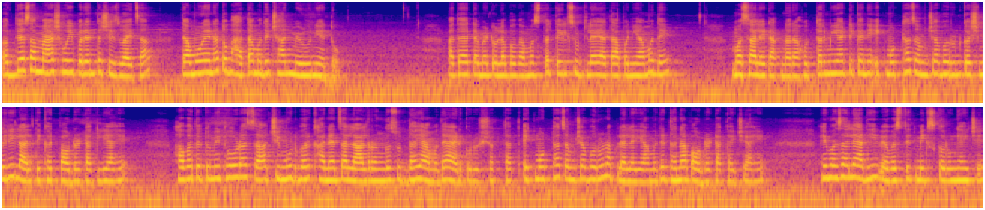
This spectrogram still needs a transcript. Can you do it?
अगदी असा मॅश होईपर्यंत शिजवायचा. त्यामुळे ना तो भातामध्ये छान मिळून येतो. आता या टमॅटोला बघा मस्त तेल सुटलं आहे आता आपण यामध्ये मसाले टाकणार आहोत. तर मी या ठिकाणी एक मोठा चमचा भरून कश्मीरी लाल तिखट पावडर टाकली आहे. हवं तर तुम्ही थोडासा चिमूटभर खाण्याचा लाल रंगसुद्धा यामध्ये ॲड करू शकतात. एक मोठा चमचा भरून आपल्याला यामध्ये धना पावडर टाकायची आहे. हे मसाले आधी व्यवस्थित मिक्स करून घ्यायचे.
